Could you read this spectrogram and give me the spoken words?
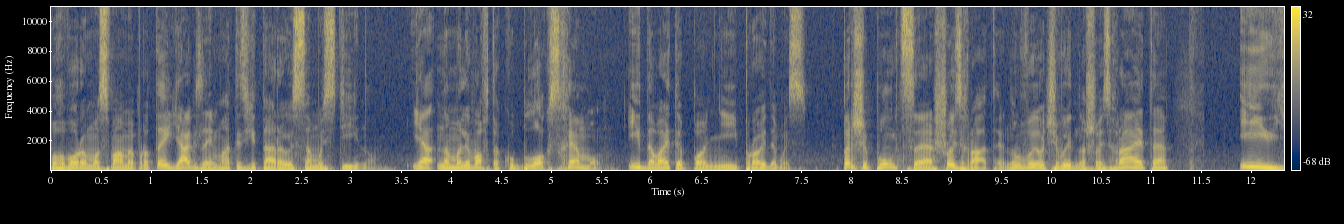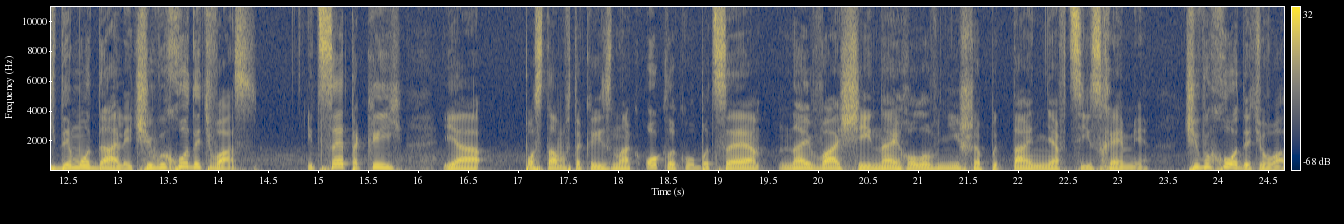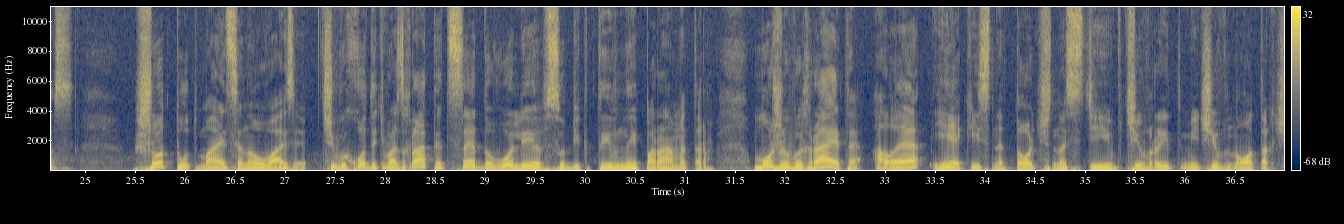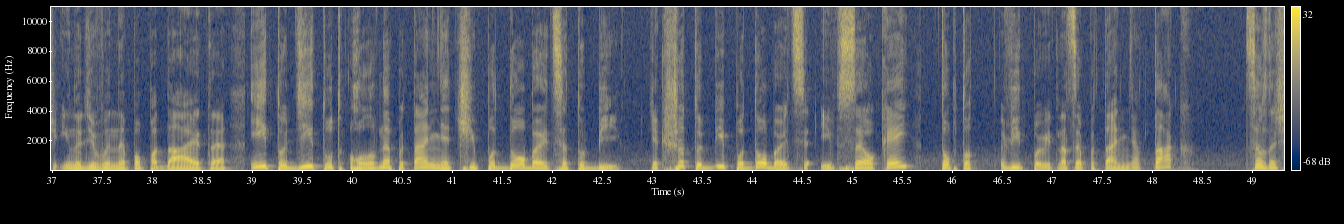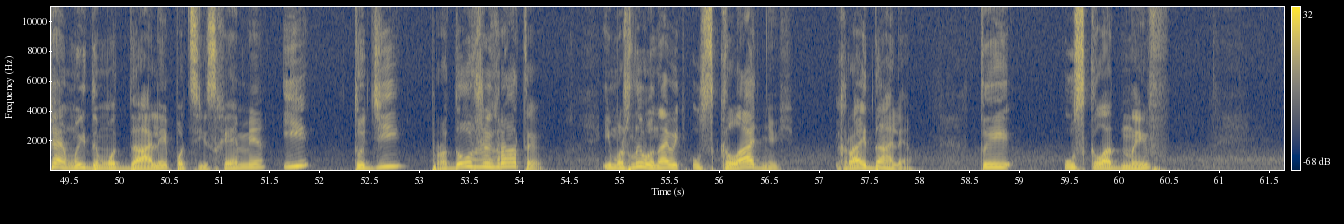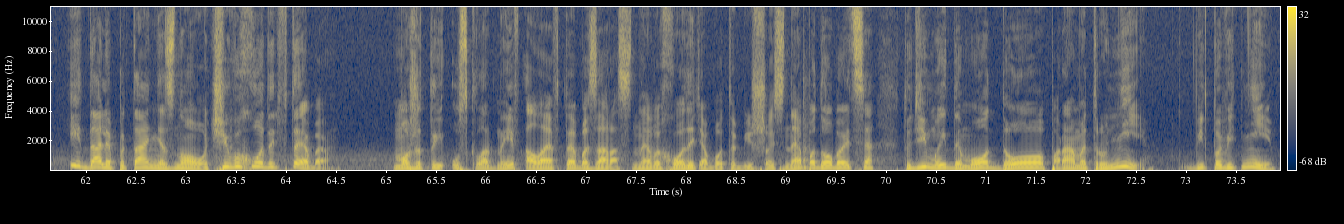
поговоримо з вами про те, як займатися гітарою самостійно. Я намалював таку блок-схему, і давайте по ній пройдемось. Перший пункт це щось грати. Ну, ви, очевидно, щось граєте. І йдемо далі. Чи виходить вас? І це такий, я поставив такий знак оклику, бо це найважче і найголовніше питання в цій схемі. Чи виходить у вас? Що тут мається на увазі? Чи виходить вас грати, це доволі суб'єктивний параметр. Може, ви граєте, але є якісь неточності, чи в ритмі, чи в нотах, чи іноді ви не попадаєте. І тоді тут головне питання, чи подобається тобі. Якщо тобі подобається і все окей, тобто відповідь на це питання так, це означає, ми йдемо далі по цій схемі, і тоді продовжуй грати. І, можливо, навіть ускладнюй. Грай далі. Ти ускладнив. І далі питання знову: чи виходить в тебе? Може, ти ускладнив, але в тебе зараз не виходить, або тобі щось не подобається. Тоді ми йдемо до параметру ні. Відповідь ні.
